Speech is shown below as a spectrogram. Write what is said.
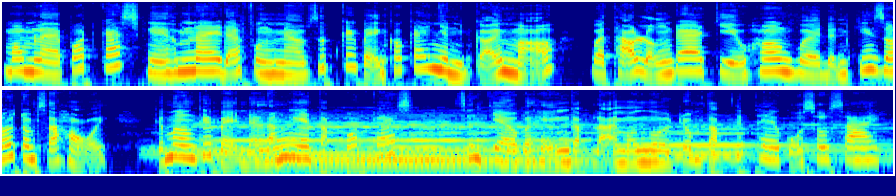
Mong là podcast ngày hôm nay đã phần nào giúp các bạn có cái nhìn cởi mở và thảo luận ra chiều hơn về định kiến giới trong xã hội. Cảm ơn các bạn đã lắng nghe tập podcast. Xin chào và hẹn gặp lại mọi người trong tập tiếp theo của Soulside.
